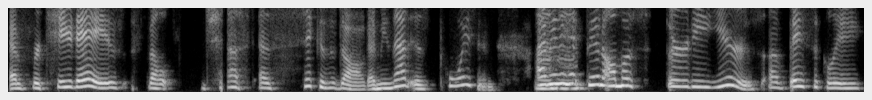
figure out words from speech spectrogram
And for two days, felt just as sick as a dog. I mean, that is poison. Mm-hmm. I mean, it had mm-hmm. been almost 30 years of basically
